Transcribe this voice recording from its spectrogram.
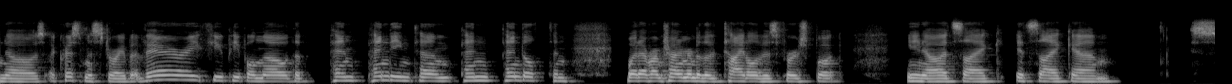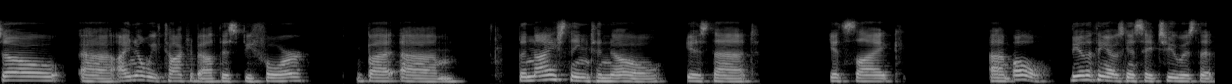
knows A Christmas Story, but very few people know the Pen, Pendington, Pen, Pendleton, whatever. I'm trying to remember the title of his first book. You know, it's like it's like um, so. Uh, I know we've talked about this before, but um, the nice thing to know is that it's like, um, oh, the other thing I was going to say too is that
